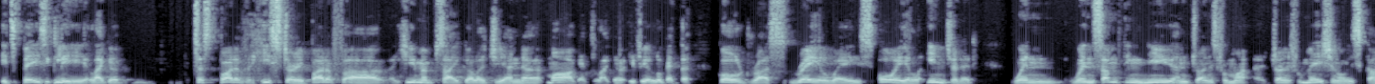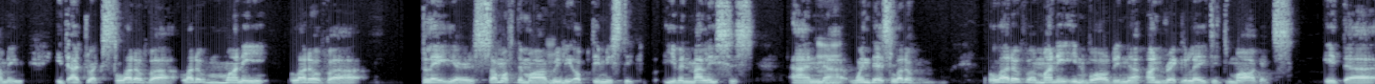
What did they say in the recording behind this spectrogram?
it's basically like a just part of history, part of uh, human psychology and uh, market. Like uh, if you look at the gold rush, railways, oil, internet, when when something new and transform, transformational is coming, it attracts a lot of a uh, lot of money, a lot of uh, players. Some of them are mm. really optimistic, even malicious. And mm. when there's a lot of a lot of money involved in unregulated markets, it uh,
